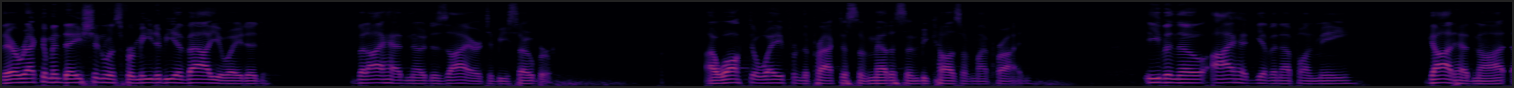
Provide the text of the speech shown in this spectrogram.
Their recommendation was for me to be evaluated but I had no desire to be sober. I walked away from the practice of medicine because of my pride. Even though I had given up on me, God had not.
